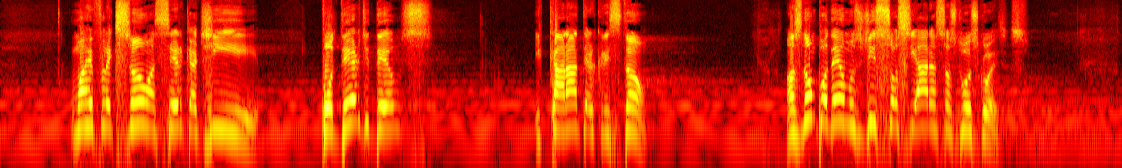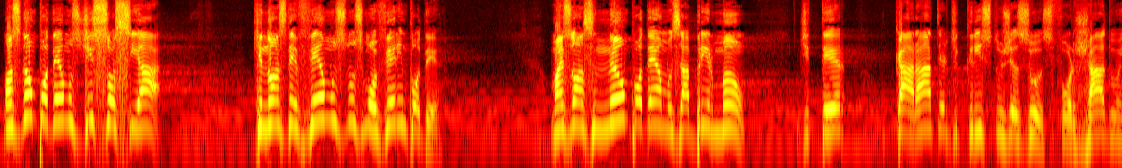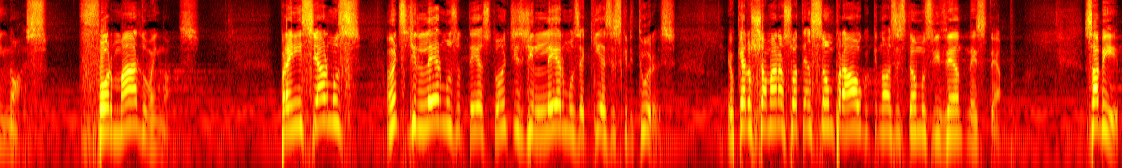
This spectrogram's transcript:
uma reflexão acerca de poder de Deus e caráter cristão. Nós não podemos dissociar essas duas coisas. Nós não podemos dissociar que nós devemos nos mover em poder mas nós não podemos abrir mão de ter o caráter de Cristo Jesus forjado em nós, formado em nós. Para iniciarmos, antes de lermos o texto, antes de lermos aqui as Escrituras, eu quero chamar a sua atenção para algo que nós estamos vivendo nesse tempo. Sabe,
